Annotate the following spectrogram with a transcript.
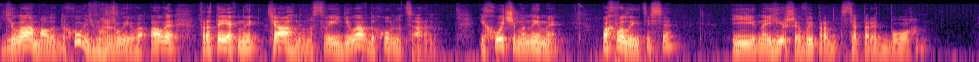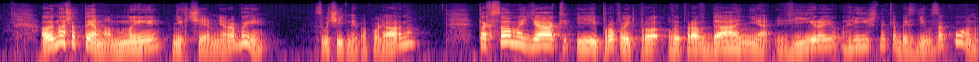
діла, мало духовні, можливо, але про те, як ми тягнемо свої діла в духовну царину і хочемо ними похвалитися і найгірше виправдатися перед Богом. Але наша тема ми нікчемні раби звучить непопулярно. Так само, як і проповідь про виправдання вірою грішника без діл закону.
